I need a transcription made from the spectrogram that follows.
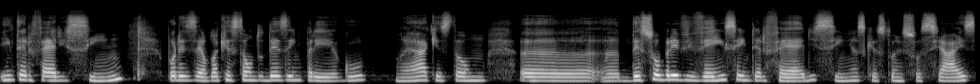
Interfere sim. Por exemplo, a questão do desemprego, né? a questão uh, de sobrevivência interfere sim as questões sociais,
